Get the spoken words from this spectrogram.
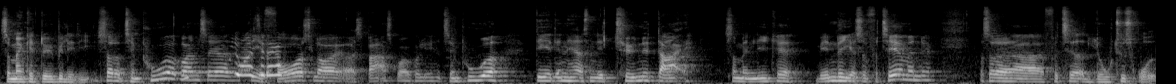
som man kan døbe lidt i. Så er der tempura grøntsager, Jo, det er forårsløg og sparsbroccoli. Tempura, det er den her sådan lidt tynde dej, som man lige kan vente i, og så friterer man det. Og så er der friteret lotusrod.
